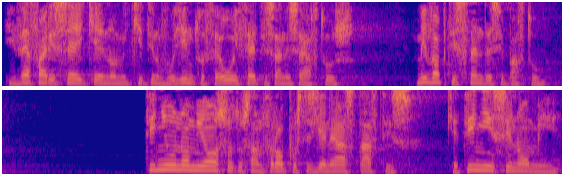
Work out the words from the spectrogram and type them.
Οι δε Φαρισαίοι και οι νομικοί την βουλήν του Θεού ηθέτησαν εις αυτούς, μη βαπτισθέντες υπ' αυτού. Τι νιού νομιώσω τους ανθρώπους της γενεάς ταύτης και τι νιεί συνόμιοι.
